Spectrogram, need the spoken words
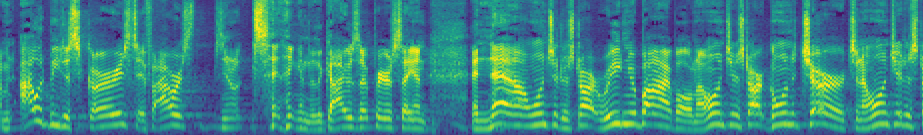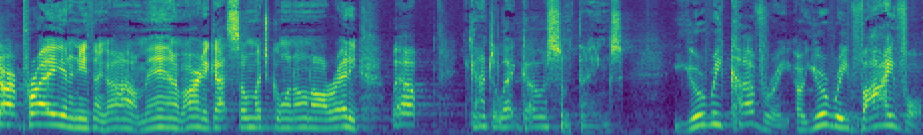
I mean, I would be discouraged if I was, you know, sitting and the guy was up here saying, and now I want you to start reading your Bible, and I want you to start going to church, and I want you to start praying, and you think, oh man, I've already got so much going on already. Well, you're have to let go of some things. Your recovery or your revival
